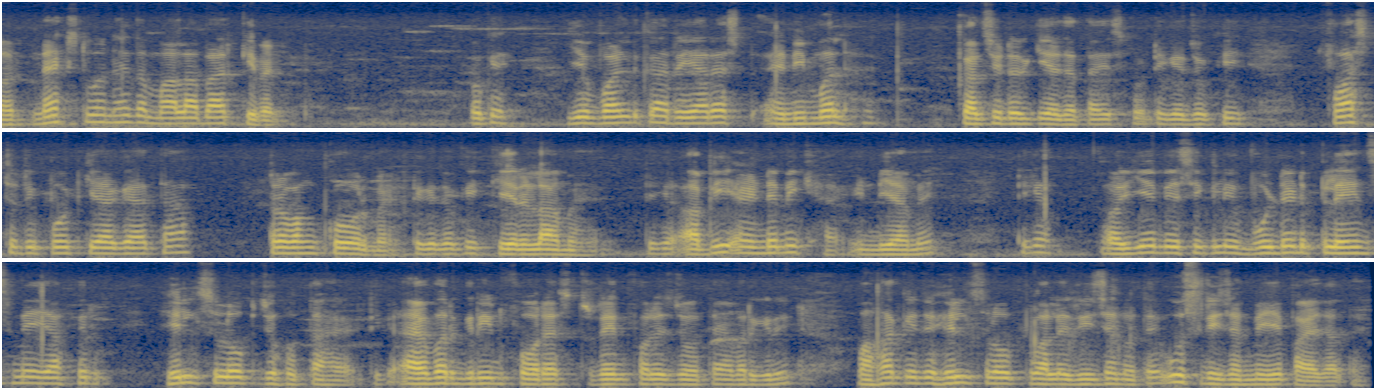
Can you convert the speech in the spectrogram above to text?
और नेक्स्ट वन है द मालाबार किवेट। ओके? ये वर्ल्ड का रेयरेस्ट एनिमल है। कंसिडर किया जाता है इसको। ठीक है? जो कि फ़र्स्ट रिपोर्ट किया गया था ट्रवंकोर में, ठीक है, जो कि केरला में है, ठीक है, अभी एंडेमिक है इंडिया में, ठीक है, और ये बेसिकली वुडेड प्लेन्स में या फिर हिल स्लोप जो होता है, ठीक है एवरग्रीन फॉरेस्ट रेन फॉरेस्ट जो होता है एवरग्रीन वहाँ के जो हिल स्लोप वाले रीजन होते हैं, उस रीजन में ये पाया जाता है,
